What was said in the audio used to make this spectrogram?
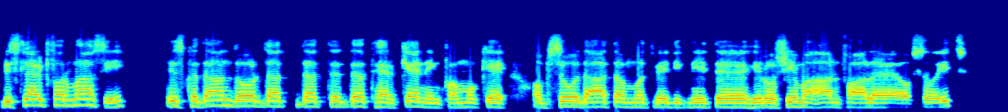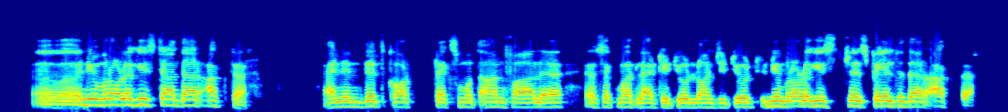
besluitformatie is gedaan door dat, dat, dat herkenning van oké, okay, op zo'n datum moet, weet ik niet, uh, Hiroshima aanvallen of zoiets. Uh, numerologie staat daarachter. En in dit cortex moet aanvallen, zeg maar latitude, longitude. Numerologie speelt daarachter.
